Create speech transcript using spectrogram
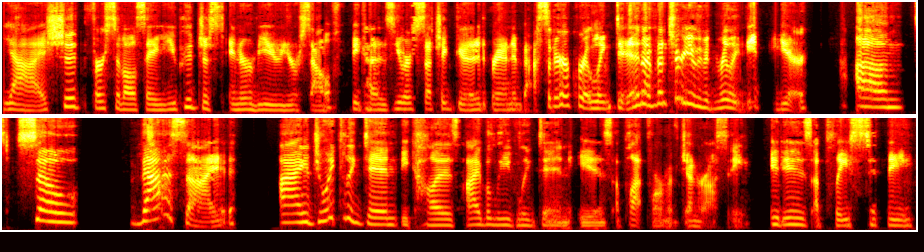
Yeah, I should first of all say you could just interview yourself because you are such a good brand ambassador for LinkedIn. I'm not sure you even really need me here. Um, so that aside, I joined LinkedIn because I believe LinkedIn is a platform of generosity. It is a place to think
